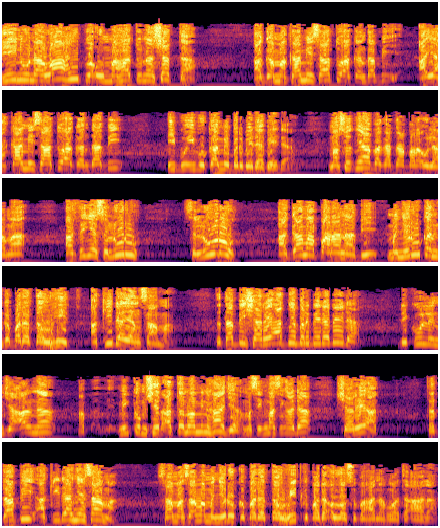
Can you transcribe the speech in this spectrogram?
dinuna wahid wa ummahatuna syatta. Agama kami satu akan tapi ayah kami satu akan tapi ibu-ibu kami berbeda-beda. Maksudnya apa kata para ulama? Artinya seluruh seluruh agama para nabi menyerukan kepada tauhid, akidah yang sama. Tetapi syariatnya berbeda-beda. Di kullin ja'alna minkum syir'atan wa minhaja. Masing-masing ada syariat. Tetapi akidahnya sama. Sama-sama menyeru kepada tauhid kepada Allah Subhanahu wa taala.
